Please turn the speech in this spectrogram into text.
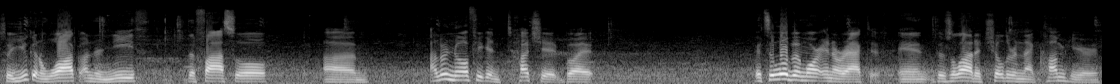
So you can walk underneath the fossil. Um, I don't know if you can touch it, but it's a little bit more interactive. And there's a lot of children that come here,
